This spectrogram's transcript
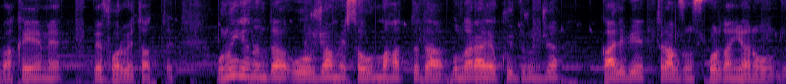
Vakayeme ve forvet hattı. Bunun yanında Uğurcan ve savunma hattı da bunlara ayak uydurunca galibiyet Trabzonspor'dan yana oldu.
